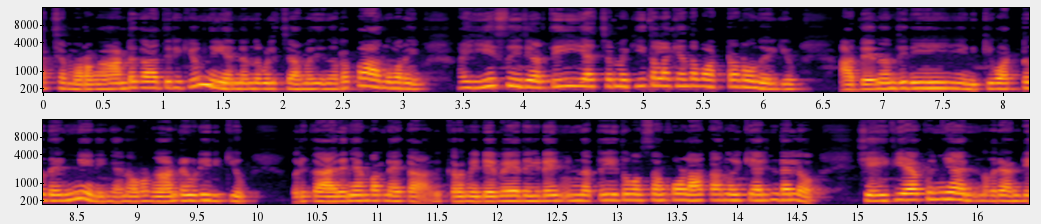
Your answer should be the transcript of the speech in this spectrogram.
അച്ഛൻ ഉറങ്ങാണ്ട് കാത്തിരിക്കും. നീ എന്നെ ഒന്ന് വിളിച്ചാൽ മതി എന്ന് പറഞ്ഞപ്പോൾ എന്ന് പറയും. അയ്യേ ശ്രീചേർത്തി ഈ അച്ഛമ്മയ്ക്ക് ഈ എന്താ വട്ടാണോ എന്ന് ചോദിക്കും. അതേ നന്ദിനി എനിക്ക് വട്ട് തന്നെയാണ്. ഞാൻ ഉറങ്ങാണ്ട് ഇവിടെ ഇരിക്കും. ഒരു കാര്യം ഞാൻ പറഞ്ഞേക്കാം. വിക്രമിന്റെ വേദയുടെയും ഇന്നത്തെ ഈ ദിവസം കൊളാക്കാൻ നോക്കിയാലുണ്ടല്ലോ. ശരിയാക്കും ഞാൻ രണ്ട്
